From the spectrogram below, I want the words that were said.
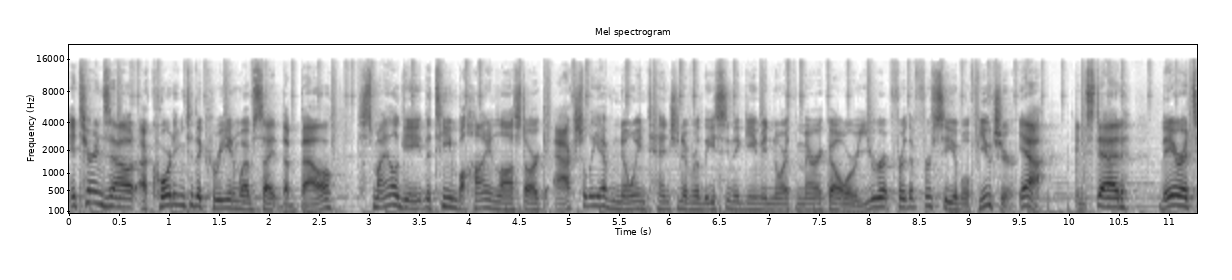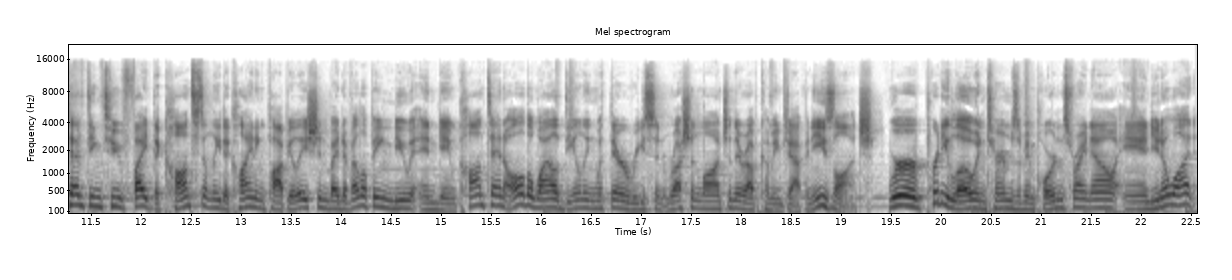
It turns out, according to the Korean website The Bell, Smilegate, the team behind Lost Ark, actually have no intention of releasing the game in North America or Europe for the foreseeable future. Yeah, instead, they are attempting to fight the constantly declining population by developing new endgame content, all the while dealing with their recent Russian launch and their upcoming Japanese launch. We're pretty low in terms of importance right now, and you know what?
